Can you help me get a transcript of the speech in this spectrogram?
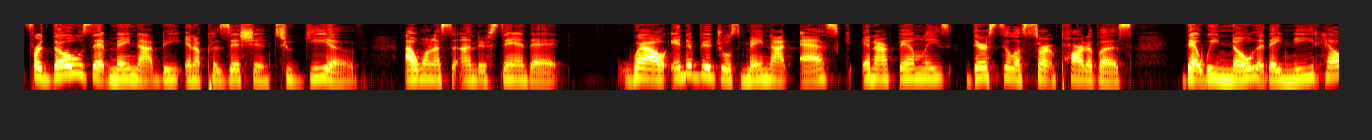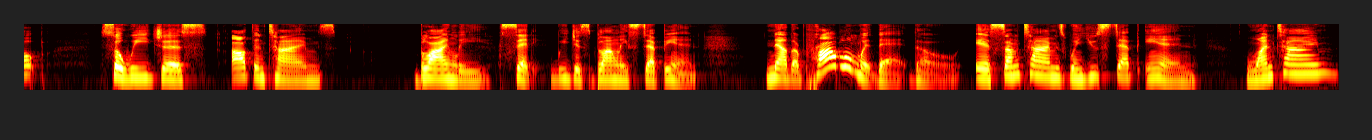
for those that may not be in a position to give, I want us to understand that while individuals may not ask in our families, there's still a certain part of us that we know that they need help. So we just oftentimes blindly set we just blindly step in. Now the problem with that though is sometimes when you step in one time,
